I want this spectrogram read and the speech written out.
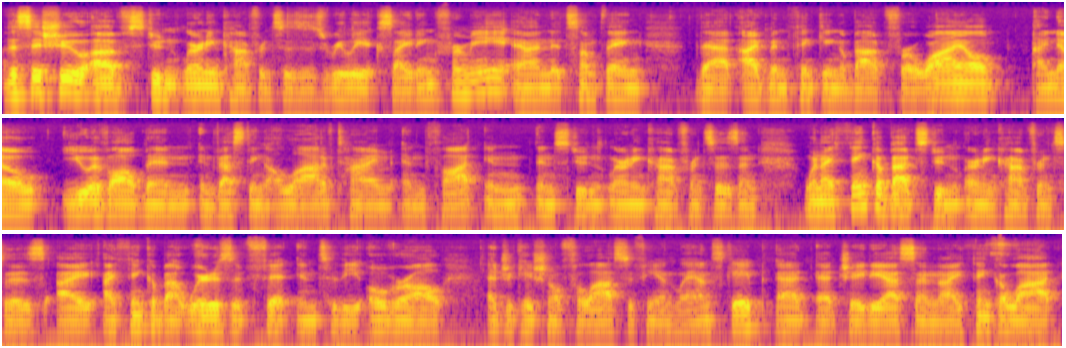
This issue of student learning conferences is really exciting for me, and it's something that I've been thinking about for a while. I know you have all been investing a lot of time and thought in, in student learning conferences. And when I think about student learning conferences, I, I think about where does it fit into the overall educational philosophy and landscape at, at JDS. And I think a lot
